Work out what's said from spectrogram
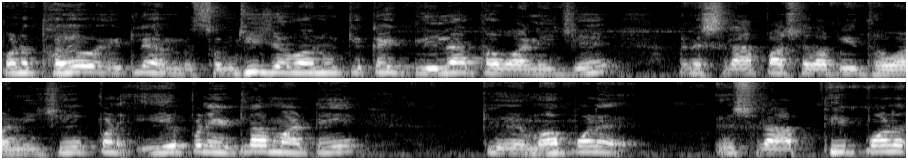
પણ થયો એટલે સમજી જવાનું કે કંઈક લીલા થવાની છે અને શ્રાપાશ્રાપી થવાની છે. પણ એ પણ એટલા માટે કે એમાં પણ એ શ્રાપથી પણ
